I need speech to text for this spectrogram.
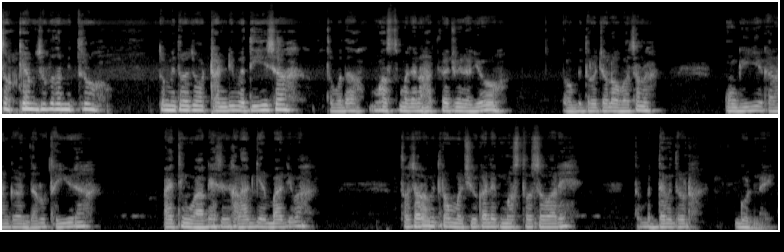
તો કેમ છો બધા મિત્રો તો મિત્રો જો ઠંડી વધી ગઈ છે તો બધા મસ્ત મજાના હાથ પે જોઈ રહેજો તો મિત્રો ચલો હવે છે ને ઊંઘી ગઈએ કારણ કે અંધારું થઈ ગયું છે આઈ થિંક વાગે છે સાડા અગિયાર બાર જેવા તો ચાલો મિત્રો મળશું કાલે એક મસ્ત સવારે તો બધા મિત્રો ગુડ નાઇટ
